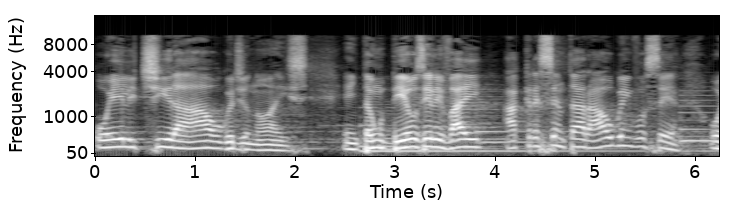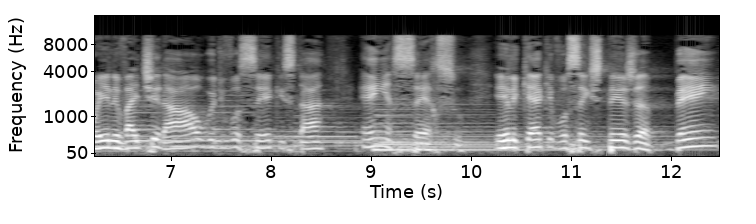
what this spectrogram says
ou ele tira algo de nós. Então Deus ele vai acrescentar algo em você, ou ele vai tirar algo de você que está em excesso. Ele quer que você esteja bem,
